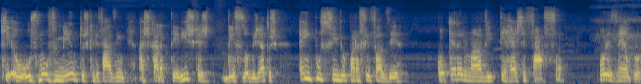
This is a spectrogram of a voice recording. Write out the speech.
que, os movimentos que eles fazem, as características desses objetos, é impossível para se fazer qualquer aeronave terrestre faça. Por exemplo,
